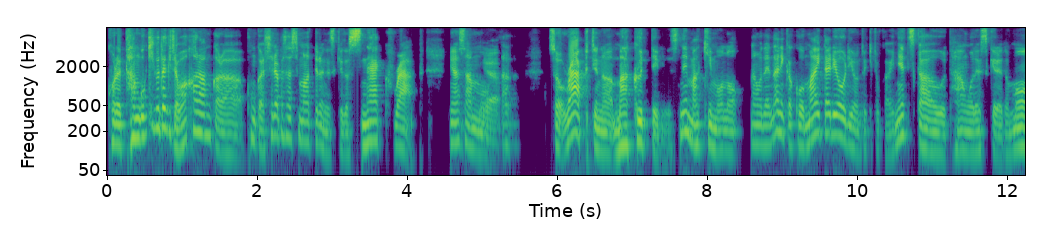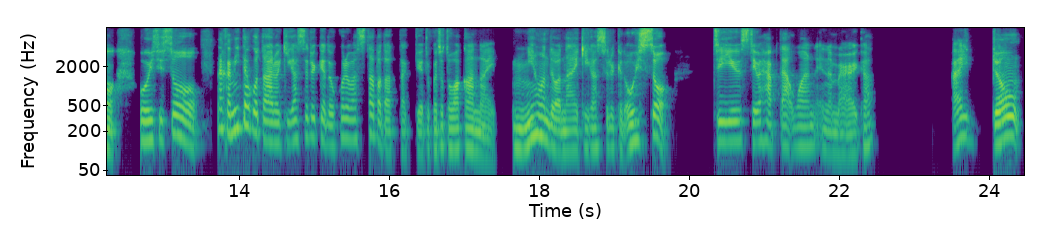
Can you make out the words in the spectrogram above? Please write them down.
これ単語聞くだけじゃわからんから今回調べさせてもらってるんですけど、スナックラップ。皆さんも、 Yeah. あそう、ラップっていうのは巻くっていう意味ですね。巻き物。なので何かこう巻いた料理の時とかにね、使う単語ですけれども、美味しそう。なんか見たことある気がするけど、これはスタバだったっけとかちょっとわかんない。うん日本ではない気がするけど、美味しそう。Do you still have that one in America? I don't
